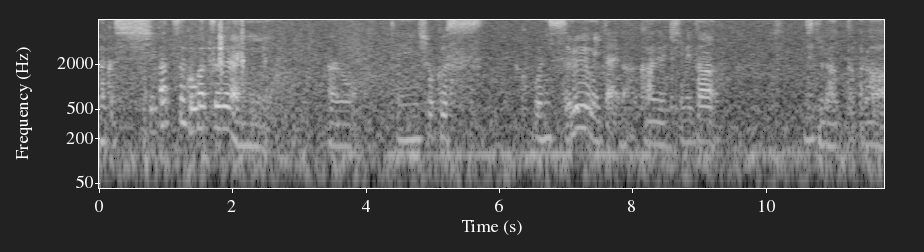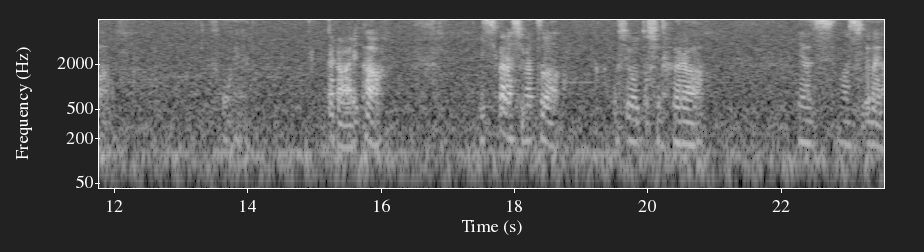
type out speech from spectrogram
なんか4月、5月ぐらいに、あの、転職す、ここにするみたいな感じで決めた時期があったから、そうね。だからあれか、1から4月はお仕事しながら、いや、まあ、やばいな。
